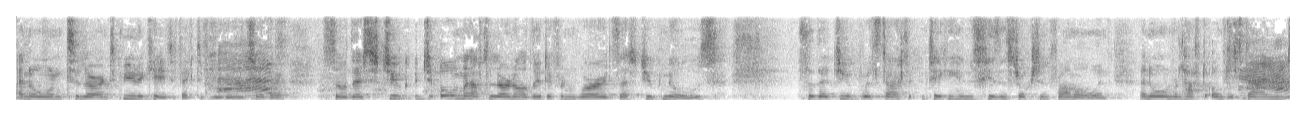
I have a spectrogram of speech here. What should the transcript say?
and Owen to learn to communicate effectively with each other. So that Duke Owen will have to learn all the different words that Duke knows. So that Duke will start taking his, his instruction from Owen and Owen will have to understand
